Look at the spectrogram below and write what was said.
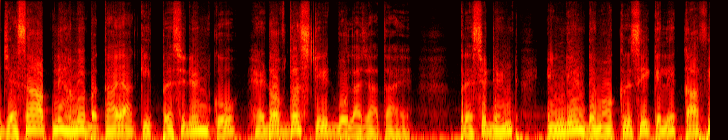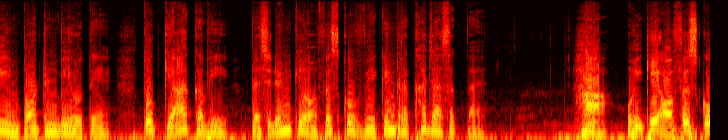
जैसा आपने हमें बताया कि प्रेसिडेंट को हेड ऑफ़ द स्टेट बोला जाता है प्रेसिडेंट इंडियन डेमोक्रेसी के लिए काफ़ी इम्पोर्टेंट भी होते हैं। तो क्या कभी प्रेसिडेंट के ऑफ़िस को वेकेंट रखा जा सकता है? हाँ उनके ऑफ़िस को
